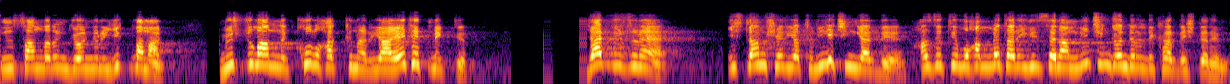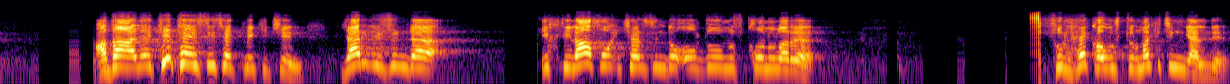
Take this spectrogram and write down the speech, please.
insanların gönlünü yıkmamak, Müslümanlık kul hakkına riayet etmektir. Yeryüzüne İslam şeriatı niçin geldi? Hz. Muhammed Aleyhisselam niçin gönderildi kardeşlerim? Adaleti tesis etmek için, yeryüzünde ihtilaf içerisinde olduğumuz konuları sulhe kavuşturmak için geldi.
